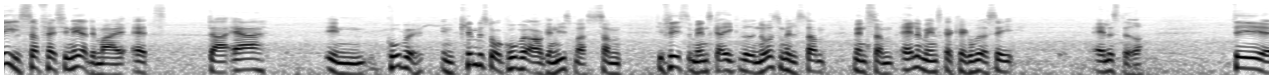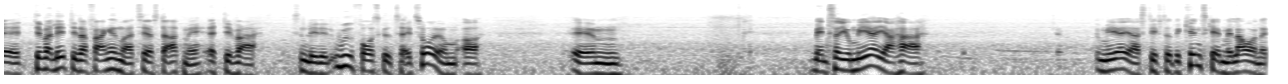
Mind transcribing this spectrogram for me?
dels så fascinerer det mig, at der er en gruppe, en kæmpestor gruppe af organismer, som de fleste mennesker ikke ved noget som helst om, men som alle mennesker kan gå ud og se alle steder. Det, øh, det var lidt det, der fangede mig til at starte med, at det var sådan lidt et udforsket territorium, og øhm, men så jo mere jeg har jo mere jeg har stiftet bekendtskab med laverne,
